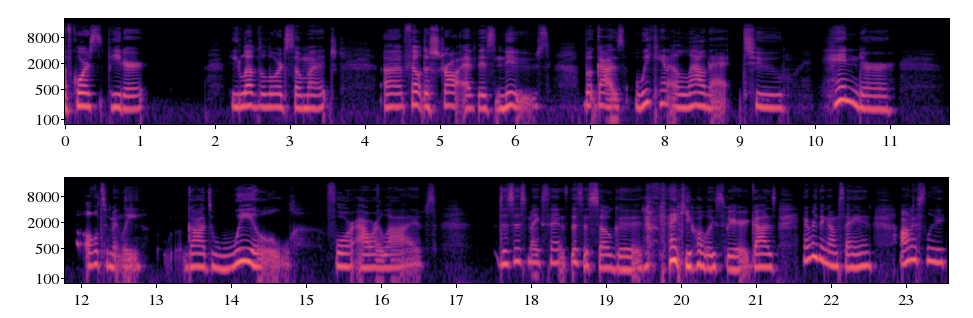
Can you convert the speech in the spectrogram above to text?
Of course, Peter, he loved the Lord so much, uh, felt distraught at this news. But guys, we can't allow that to hinder ultimately God's will for our lives. Does this make sense? This is so good. Thank you, Holy Spirit. Guys, everything I'm saying, honestly,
